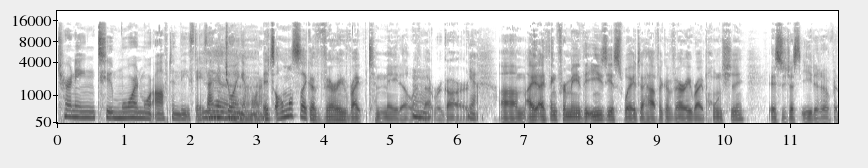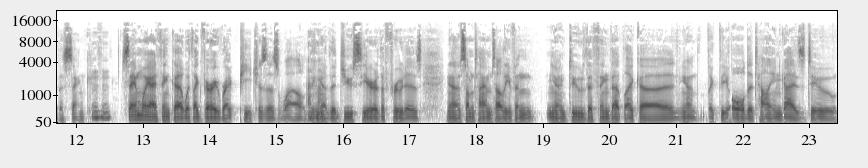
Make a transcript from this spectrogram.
turning to more and more often these days. I'm enjoying it more. It's almost like a very ripe tomato in that regard. Yeah. Um, I, I think for me, the easiest way to have like a very ripe hongshi is to just eat it over the sink. Mm-hmm. Same way I think uh, with like very ripe peaches as well. You Uh-huh. know, the juicier the fruit is, you know, sometimes I'll even you know do the thing that like uh you know like the old Italian guys do.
